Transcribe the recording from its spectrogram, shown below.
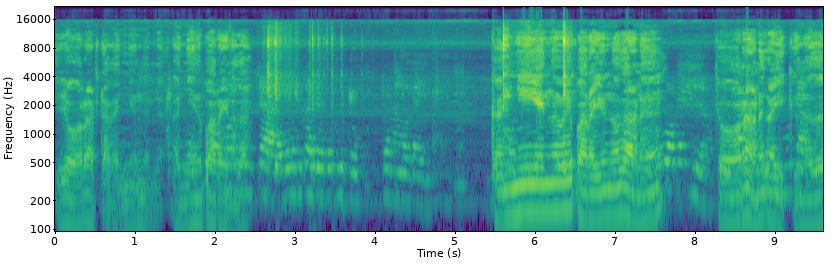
ചോറാട്ട കഞ്ഞി എന്നല്ല കഞ്ഞി എന്ന് പറയണതാ. ചായ ഒരു കടിയൊക്കെ കിട്ടും. പെണ്ണുങ്ങളുടെ കഞ്ഞി എന്ന് പറയുന്നതാണ്. ചോറാണ് കഴിക്കുന്നത്.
